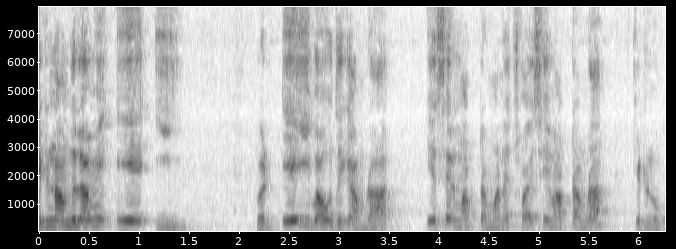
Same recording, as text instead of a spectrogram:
এটার নাম দিলাম আমি এ ই এবার এই বাহু থেকে আমরা এস এর মাপটা মানে ছয় সেই মাপটা আমরা কেটে নেব।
